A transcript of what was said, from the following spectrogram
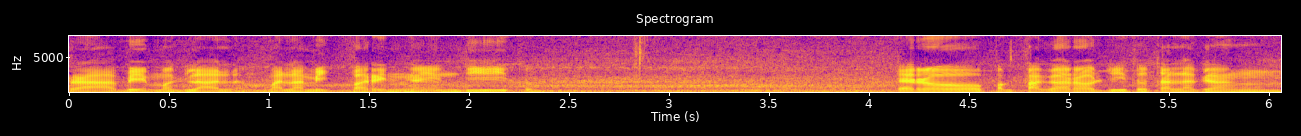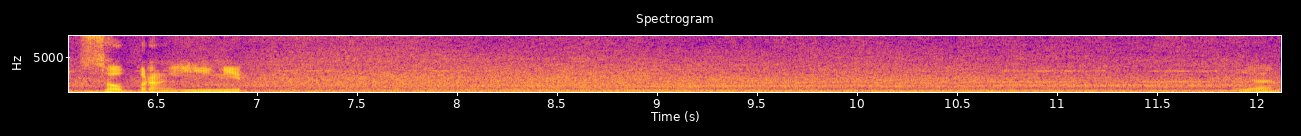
Grabe, maglala- malamig pa rin ngayon dito. Pero pag tagaraw dito talagang sobrang init. Ayan.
